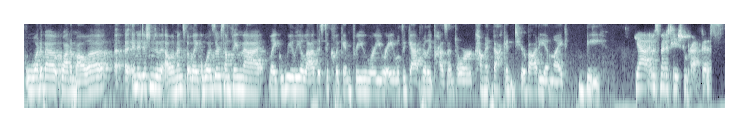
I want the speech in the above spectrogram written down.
what about Guatemala, uh, in addition to the elements, but like, was there something that like really allowed this to click in for you where you were able to get really present or come it back into your body and like be? Yeah, it was meditation practice,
